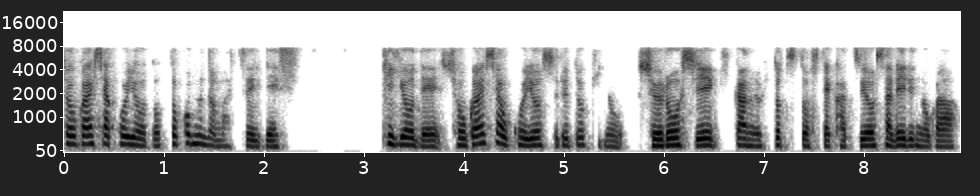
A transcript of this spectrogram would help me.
障害者雇用 .com の松井です。企業で障害者を雇用するときの就労支援機関の一つとして活用されるのが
